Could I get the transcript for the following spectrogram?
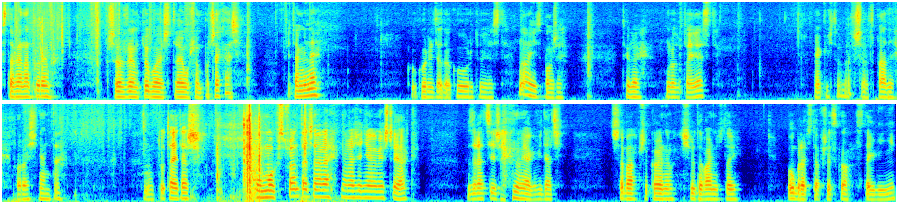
wstawiona turem. Przełożyłem tu, bo jeszcze trochę muszę poczekać. Witaminy. Kukurydza do kur tu jest. No i zboże. Tyle go tutaj jest. Jakieś tam zawsze odpady porośnięte. No tutaj też bym mógł sprzątać, no ale na razie nie wiem jeszcze jak. Z racji, że no jak widać trzeba przy kolejnym śrutowaniu tutaj ubrać to wszystko z tej linii,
